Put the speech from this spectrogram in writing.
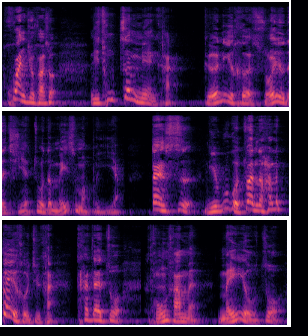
换句话说，你从正面看，格力和所有的企业做的没什么不一样。但是你如果转到它的背后去看，它在做同行们没有做、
